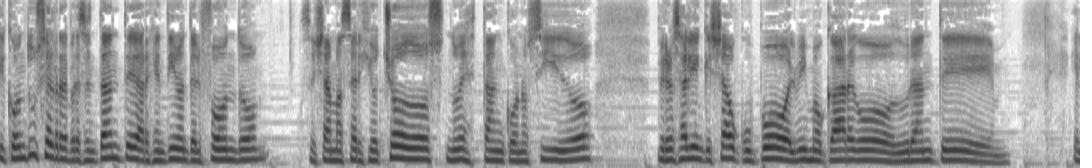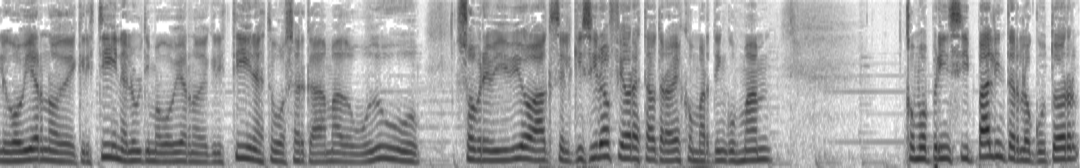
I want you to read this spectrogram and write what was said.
que conduce el representante argentino ante el fondo, se llama Sergio Chodos, no es tan conocido, pero es alguien que ya ocupó el mismo cargo durante el gobierno de Cristina, el último gobierno de Cristina, estuvo cerca de Amado Vudú, sobrevivió a Axel Kicillof y ahora está otra vez con Martín Guzmán como principal interlocutor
